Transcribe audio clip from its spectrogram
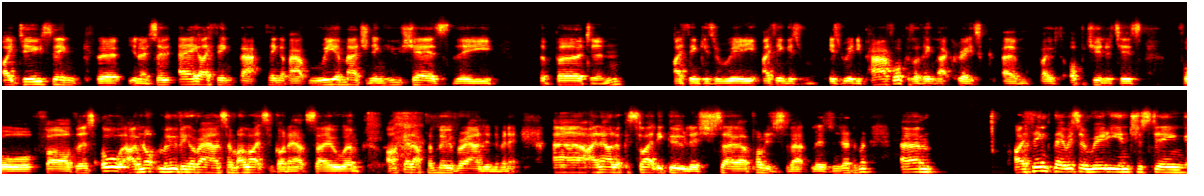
I do think that, you know, so A, I think that thing about reimagining who shares the, the burden, I think is really, I think is, is really powerful because I think that creates um, both opportunities for fathers. Oh, I'm not moving around, so my lights have gone out. So um, I'll get up and move around in a minute. Uh, I now look slightly ghoulish, so apologies for that, ladies and gentlemen. Um, I think there is a really interesting,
